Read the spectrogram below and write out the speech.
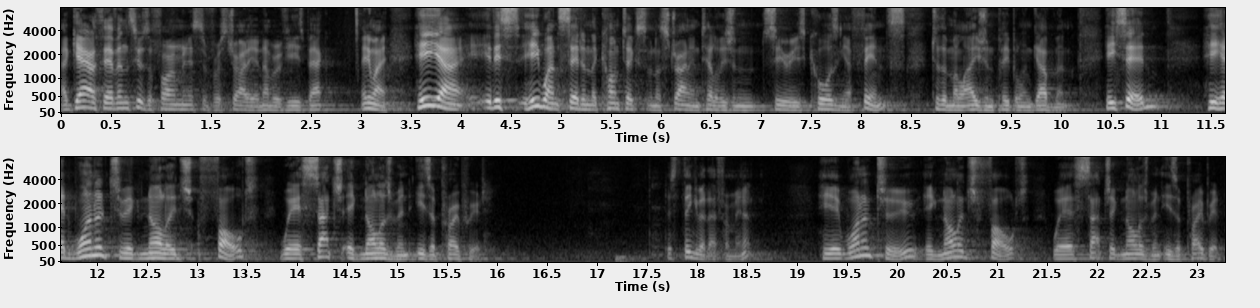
Uh, Gareth Evans, who was a foreign minister for Australia a number of years back. Anyway, he, uh, this, he once said in the context of an Australian television series causing offence to the Malaysian people and government, he said he had wanted to acknowledge fault where such acknowledgement is appropriate. Just think about that for a minute. He wanted to acknowledge fault where such acknowledgement is appropriate.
